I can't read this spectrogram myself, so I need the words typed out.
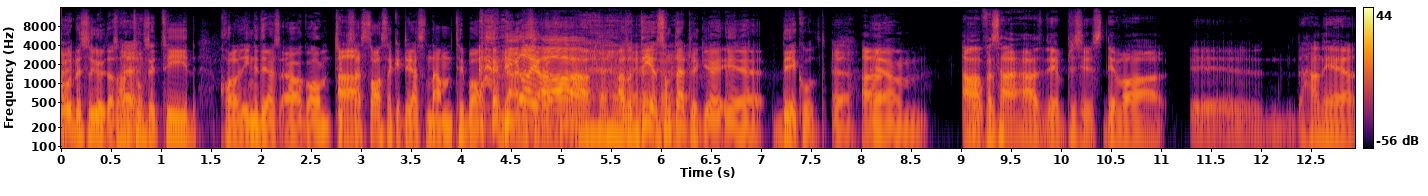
right. det såg ut. Alltså, han tog sig tid, kollade in i deras ögon, typ, såhär, sa säkert deras namn tillbaka. Ja, ja. Alltså, det, sånt där tycker jag är, det är coolt. Yeah. Ehm, Ja, fast ja, det, precis. Det var... Eh, han är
